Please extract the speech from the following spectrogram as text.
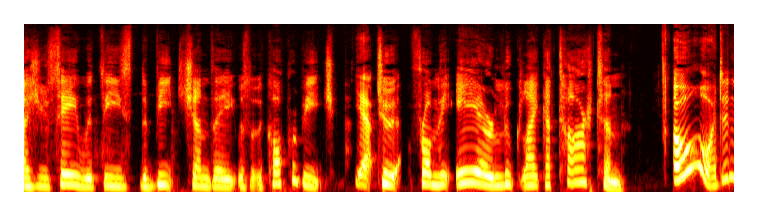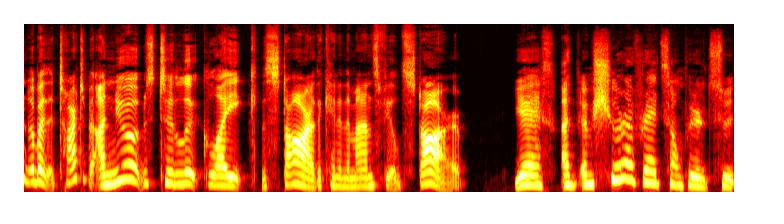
as you say, with these the beech and the was it the copper beech? Yeah. To from the air look like a tartan. Oh, I didn't know about the tartan, but I knew it was to look like the star, the kind of the Mansfield star. Yes, I'm sure I've read somewhere to,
